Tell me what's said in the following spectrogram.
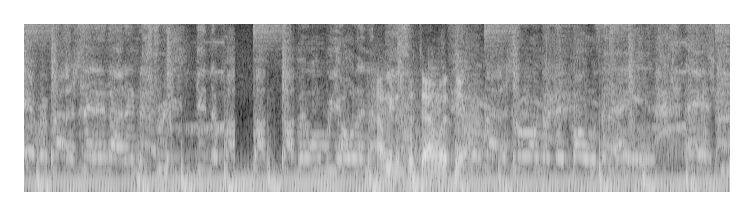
Everybody standing out in the street, I'm gonna sit down with you. Everybody showing up their bows and hands. Ass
